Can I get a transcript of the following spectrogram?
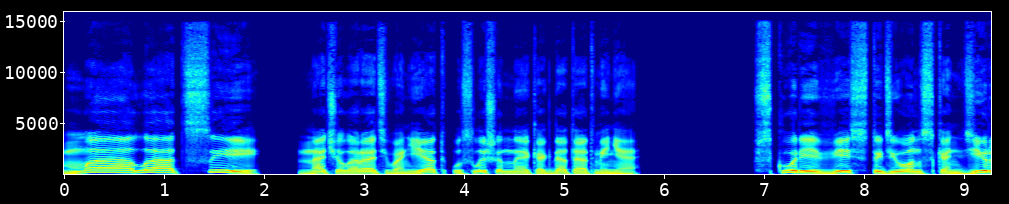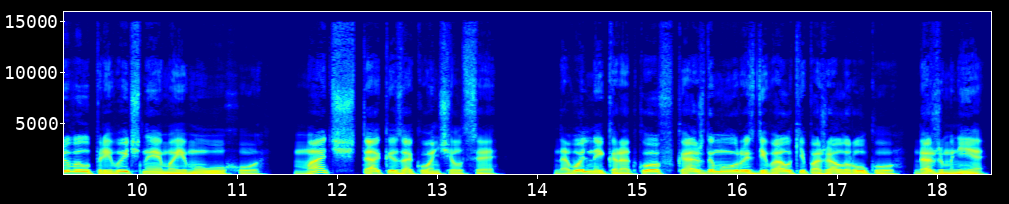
Молодцы!» Начал орать ваньят, услышанное когда-то от меня. Вскоре весь стадион скандировал привычное моему уху. Матч так и закончился. Довольный Коротков каждому у раздевалки пожал руку, даже мне.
